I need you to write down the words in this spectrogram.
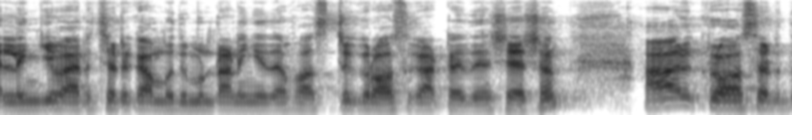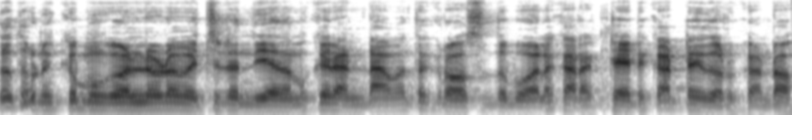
അല്ലെങ്കിൽ വരച്ചെടുക്കാൻ ബുദ്ധിമുട്ടാണെങ്കിൽ ഇത് ഫസ്റ്റ് ക്രോസ് കട്ട് ചെയ്തതിന് ശേഷം ആ ഒരു ക്രോസ് എടുത്ത് തുണിക്ക് മുകളിലൂടെ വെച്ചിട്ട് എന്ത് ചെയ്യാം? നമുക്ക് രണ്ടാമത്തെ ക്രോസ് ഇതുപോലെ കറക്റ്റായിട്ട് കട്ട് ചെയ്ത് കൊടുക്കാം കേട്ടോ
